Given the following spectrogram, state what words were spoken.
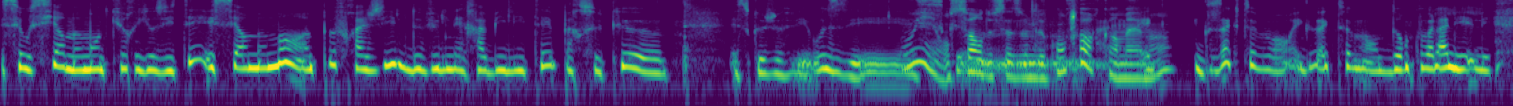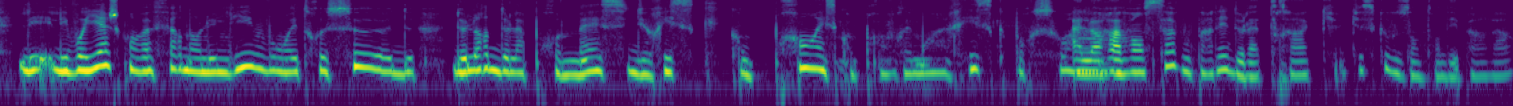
C'est aussi un moment de curiosité et c'est un moment un peu fragile de vulnérabilité parce que est-ce que je vais oser? Oui, on sort de sa zone de confort quand même. Hein. Exactement, exactement. Donc voilà les, les, les voyages qu'on va faire dans le livre vont être ceux de, de l'ordre de la promesse, du risque qu'on prend. Est-ce qu'on prend vraiment un risque pour soi? Alors avant ça, vous parlez de la traque. Qu'est-ce que vous entendez par là?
